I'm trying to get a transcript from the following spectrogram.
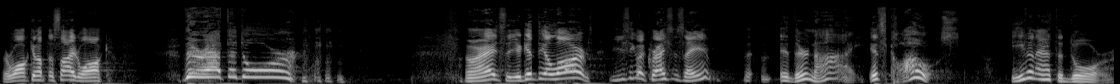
they're walking up the sidewalk, they're at the door. All right, so you get the alarms. You see what Christ is saying? They're nigh, it's close, even at the doors.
